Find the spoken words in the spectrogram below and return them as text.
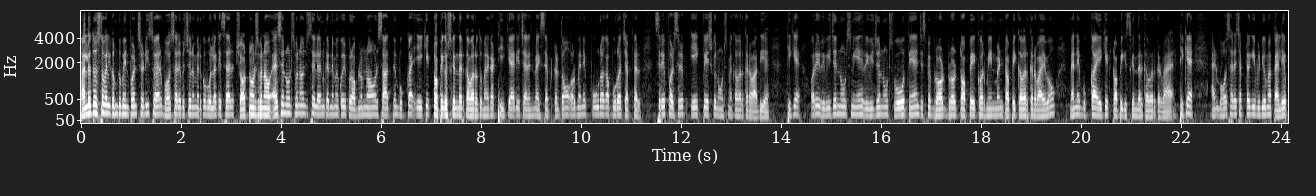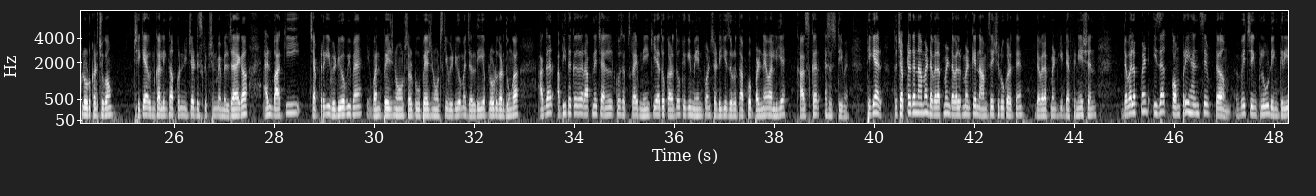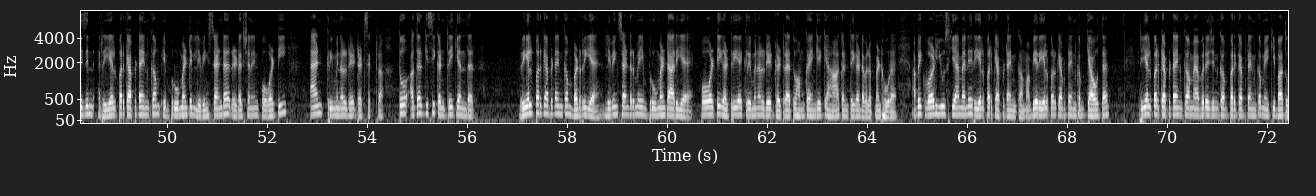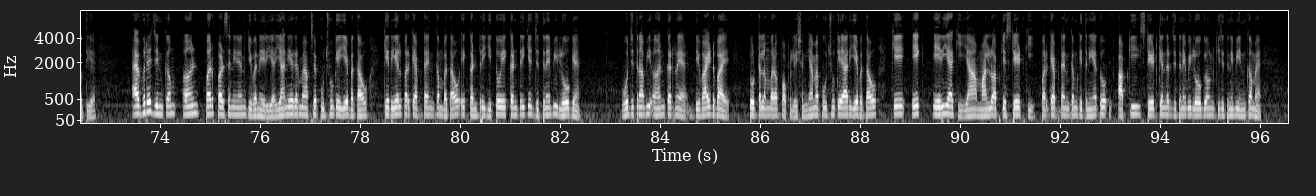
Hello दोस्तों welcome to main point study so यार, बहुत सारे बच्चों ने मेरे को बोला कि, सर शॉर्ट नोट्स बनाओ। ऐसे नोट्स बनाओ जिससे लर्न करने में कोई प्रॉब्लम ना हो और साथ में बुक का एक एक टॉपिक उसके अंदर कवर हो। तो मैंने कहा, ठीक है यार, ये चैलेंज मैं एक्सेप्ट करता हूँ। और मैंने पूरा का पूरा चैप्टर सिर्फ़ और सिर्फ़ एक पेज के नोट्स में कवर करवा दिया है, ठीक है? और ये रिविजन नोट्स नहीं है रिविजन नोट्स वो होते हैं जिसमें ब्रॉड ब्रॉड टॉपिक और मेन मेन टॉपिक कवर करवाए हुए मैंने बुक का एक एक टॉपिक इसके अंदर कवर करवाया है, ठीक है? एंड बहुत सारे चैप्टर की वीडियो मैं पहले अपलोड कर चुका हूँ। ठीक है, उनका लिंक आपको नीचे डिस्क्रिप्शन में मिल जाएगा। एंड बाकी चैप्टर की वीडियो भी मैं वन पेज नोट्स और टू पेज नोट्स की वीडियो मैं जल्दी ही अपलोड कर दूँगा। अगर अभी तक अगर आपने चैनल को सब्सक्राइब नहीं किया तो कर दो, क्योंकि मेन पॉइंट स्टडी की ज़रूरत आपको पढ़ने वाली है, खासकर एसएसटी में। ठीक है तो चैप्टर का नाम है डेवलपमेंट डेवलपमेंट के नाम से शुरू करते हैं। डेवलपमेंट की definition development is a comprehensive term which include increase in real per capita income improvement in living standard reduction in poverty and criminal rate etcetera तो अगर किसी कंट्री के अंदर रियल पर कैपिटा इनकम बढ़ रही है living standard में improvement आ रही है पॉवर्टी घट रही है क्रिमिनल रेट घट रहा है तो हम कहेंगे कि हाँ कंट्री का डेवलपमेंट हो रहा है। अब एक वर्ड यूज़ किया है मैंने रियल पर कैपिटा इनकम अब ये रियल पर कैपिटा इनकम क्या होता है? Real per capita income average income per capita income एक ही बात होती है। Average income earn per person in an given area यानी अगर मैं आपसे पूछूँ कि ये बताओ कि रियल पर कैपिटा इनकम बताओ एक कंट्री की तो एक कंट्री के जितने भी लोग हैं वो जितना भी अर्न कर रहे हैं divide by total number of population या मैं पूछूँ कि यार ये बताओ कि एक एरिया की या मान लो आपके स्टेट की पर कैपिटल इनकम कितनी है तो आपकी स्टेट के अंदर जितने भी लोग हैं, उनकी जितनी भी इनकम है,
